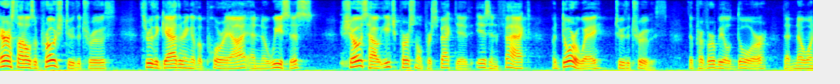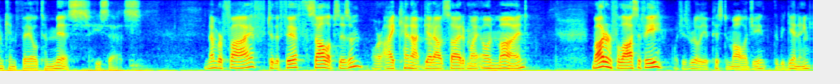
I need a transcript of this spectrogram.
Aristotle's approach to the truth through the gathering of aporia and noesis shows how each personal perspective is, in fact, a doorway to the truth, the proverbial door that no one can fail to miss, he says. Number five, to the fifth, solipsism, or I cannot get outside of my own mind. Modern philosophy, which is really epistemology at the beginning,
